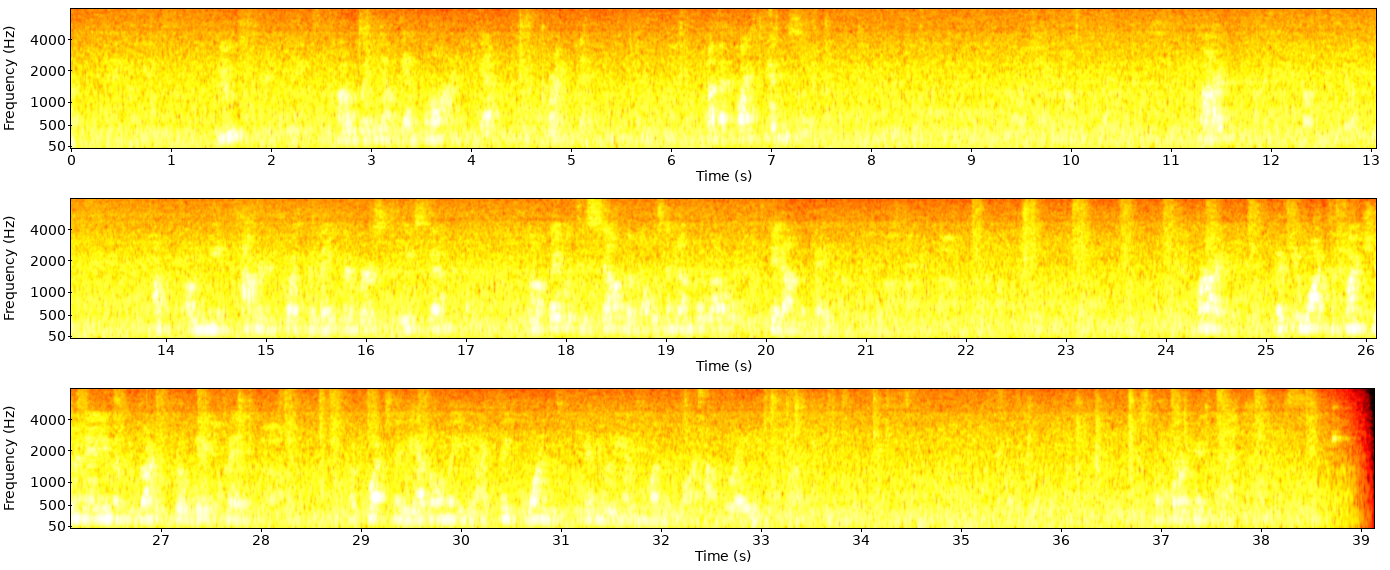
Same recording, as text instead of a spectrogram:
Hmm? Oh, well, yeah, get in line, yeah, right. Other questions? Sorry? Um, oh, you mean how much it cost to make them versus lease them? Well, if they were to sell them, what was the number, Robert? Did on the paper. All right, if you want to punch your name and we'd like to throw big print, unfortunately, we have only, I think, one, maybe we have more than one operating. Still working?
